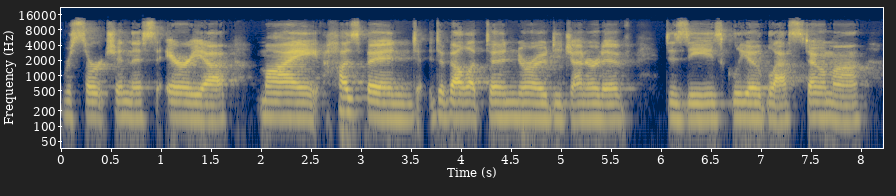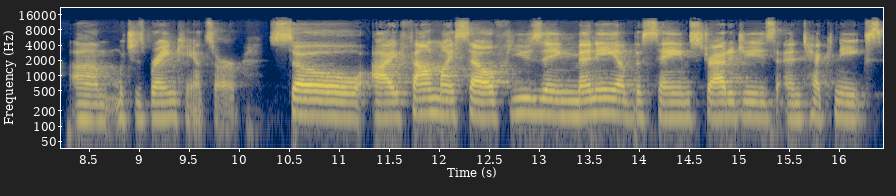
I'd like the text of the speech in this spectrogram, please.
research in this area. My husband developed a neurodegenerative disease, glioblastoma, um, which is brain cancer. So I found myself using many of the same strategies and techniques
